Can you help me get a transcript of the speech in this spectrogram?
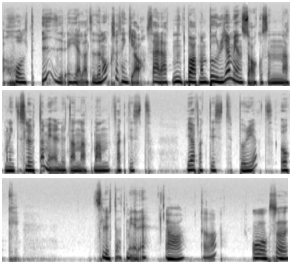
hållit i det hela tiden också tänker jag. Så att inte bara att man börjar med en sak och sen att man inte slutar med den utan att man faktiskt, vi har faktiskt börjat och slutat med det. Ja. Ja. Och också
